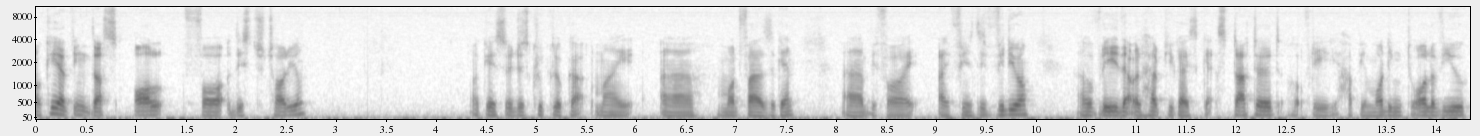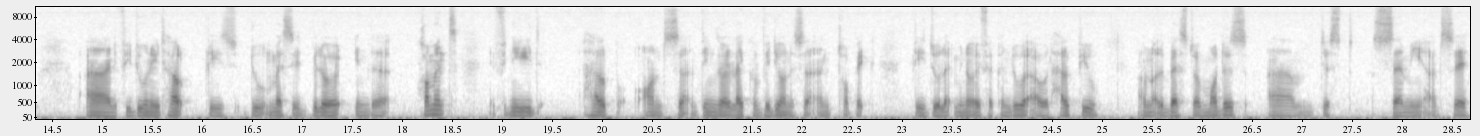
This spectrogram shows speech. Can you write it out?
Okay I think that's all for this tutorial. Okay so just quick look at my uh, mod files again uh, before I, I finish this video. Hopefully that will help you guys get started. Hopefully happy modding to all of you and if you do need help please do message below in the comments. If you need help on certain things or like a video on a certain topic please do let me know. If I can do it I will help you. I'm not the best of modders um, just semi I'd say.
